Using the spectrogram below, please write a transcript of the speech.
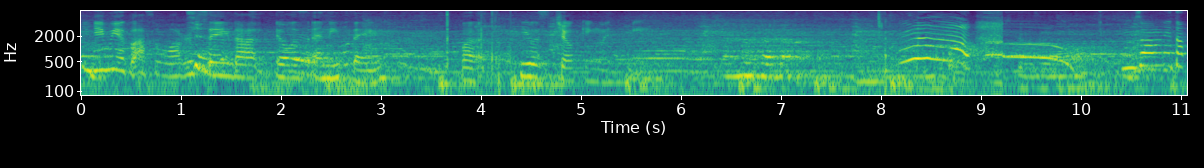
He gave me a glass of water saying that it was anything, but he was joking with me. 감사합니다.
